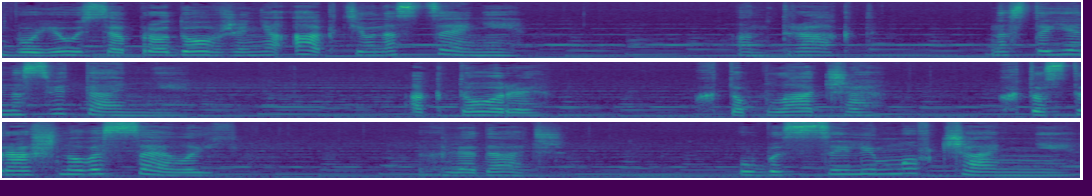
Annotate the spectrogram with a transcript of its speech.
Боюся продовження актів на сцені. Антракт настає на світанні. Актори, хто плаче, хто страшно веселий, глядач у безсилім мовчанні.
